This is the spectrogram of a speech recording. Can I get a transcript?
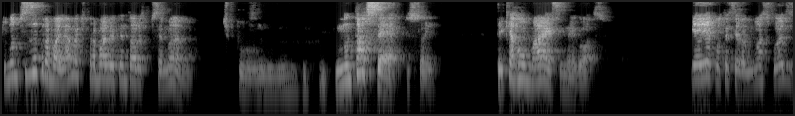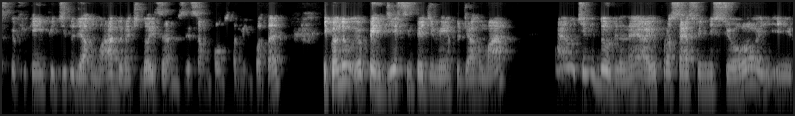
Tu não precisa trabalhar, mas tu trabalha 80 horas por semana. Tipo, não tá certo isso aí. Tem que arrumar esse negócio. E aí aconteceram algumas coisas que eu fiquei impedido de arrumar durante dois anos. Esse é um ponto também importante. E quando eu perdi esse impedimento de arrumar, Aí eu não tive dúvida, né? Aí o processo iniciou e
